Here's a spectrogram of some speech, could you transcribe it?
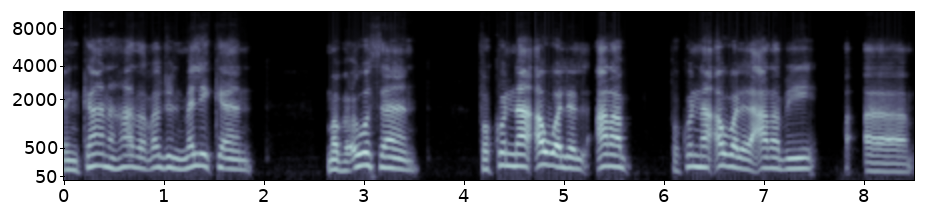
إن كان هذا الرجل ملكا مبعوثا فكنا أول العرب فكنا أول العرب آه،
